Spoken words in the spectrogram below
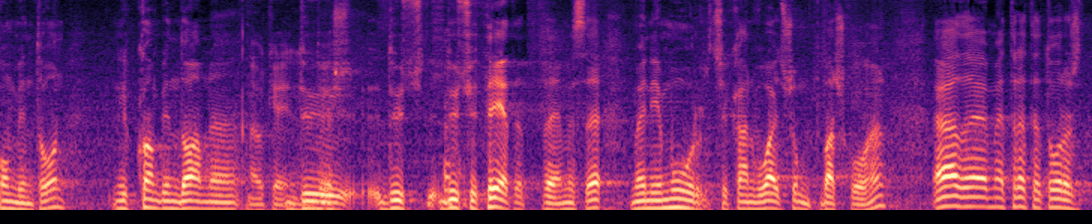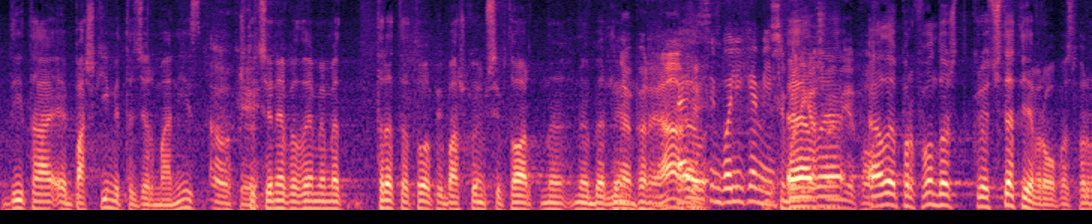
kombin tonë, një komb i ndamë në dy qytete, themi se, me një mur që kanë vuajtë shumë të bashkohen, Edhe me tre tetor është dita e bashkimit të Gjermanisë, kështu që ne po dojmë me tre tetor po i bashkojmë shqiptarët në në Berlin. Në Berlin. Ah, është simbolikë e mirë. Simbolika shumë mirë po. Edhe për fund është kryeqytet i Evropës për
